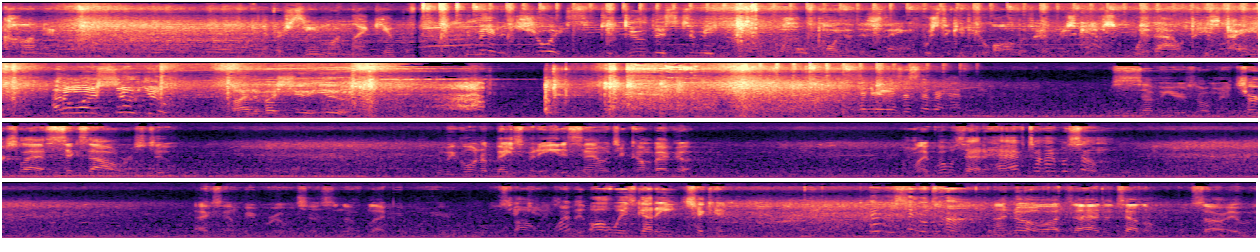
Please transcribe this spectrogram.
honor. Never seen one like you before. You made a choice to do this to me. The whole point of this thing was to give you all of Henry's gifts without his pain. I don't want to shoot you. Mind if I shoot you? Henry, has this ever happened? Seven years old, man. Church lasts six hours, too. Then we go in the basement and eat a sandwich and come back up. I'm like, what was that, halftime or something? Always, always gotta eat chicken? Every single time. I know. I, I had to tell them. I'm sorry.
